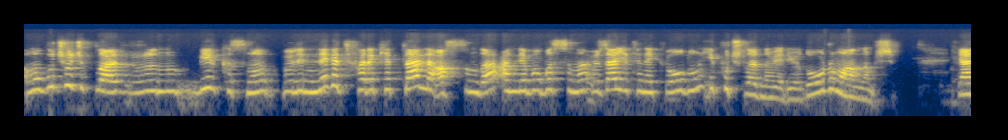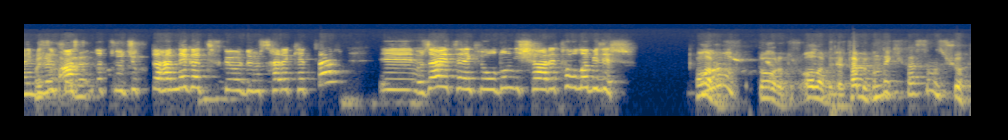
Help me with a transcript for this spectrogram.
Ama bu çocukların bir kısmı böyle negatif hareketlerle aslında anne babasına özel yetenekli olduğunu ipuçlarını veriyor. Doğru mu anlamışım? Yani bizim Hocam aslında çocukta ha, negatif gördüğümüz hareketler e, özel yetenekli olduğunun işareti olabilir. Olabilir. Doğru mu? Doğrudur. Olabilir. Tabii bundaki kastımız şu.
